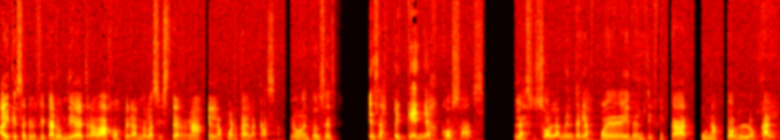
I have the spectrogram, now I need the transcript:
hay que sacrificar un día de trabajo esperando la cisterna en la puerta de la casa, ¿no? Entonces, esas pequeñas cosas las, solamente las puede identificar un actor local.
